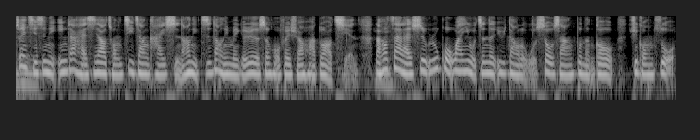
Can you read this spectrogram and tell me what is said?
所以其实你应该还是要从记账开始，然后你知道你每个月的生活费需要花多少钱，然后再。来是，如果万一我真的遇到了我受伤不能够去工作，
